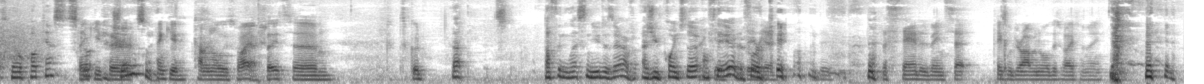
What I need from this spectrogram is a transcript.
FPL Podcast. Scott Thank you for Jamieson. thank you for coming all this way. Actually, it's um, it's good. That- it's nothing less than you deserve, as you pointed out off the air I before did, I came on. the standard being set. People driving all this way for me.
